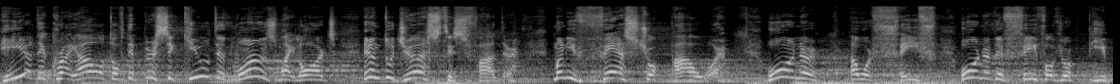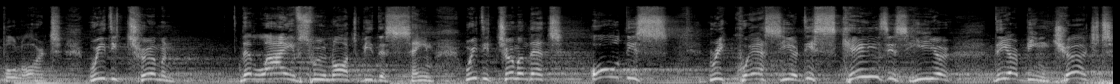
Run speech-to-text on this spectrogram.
Hear the cry out of the persecuted ones, my Lord, and do justice, Father. Manifest your power, honor our faith, honor the faith of your people, Lord. We determine that lives will not be the same. We determine that all these requests here, these cases here, they are being judged,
